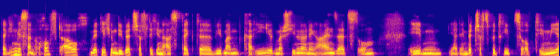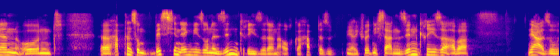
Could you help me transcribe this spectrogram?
Da ging es dann oft auch wirklich um die wirtschaftlichen Aspekte, wie man KI und Machine Learning einsetzt, um eben ja den Wirtschaftsbetrieb zu optimieren und äh, habe dann so ein bisschen irgendwie so eine Sinnkrise dann auch gehabt. Also ja, ich würde nicht sagen Sinnkrise, aber ja, so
